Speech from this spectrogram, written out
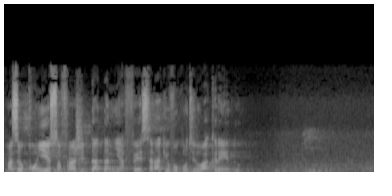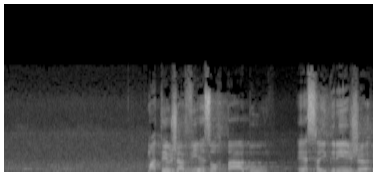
Mas eu conheço a fragilidade da minha fé, será que eu vou continuar crendo? Mateus já havia exortado essa igreja,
